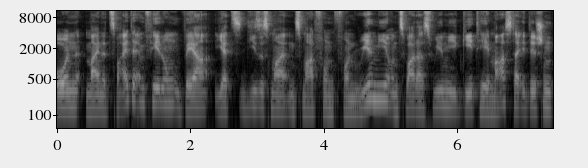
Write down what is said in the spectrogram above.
Und meine zweite Empfehlung wäre jetzt dieses Mal ein Smartphone von Realme und zwar das Realme GT Master Edition.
